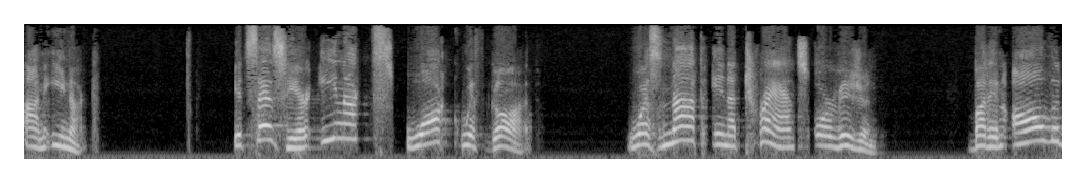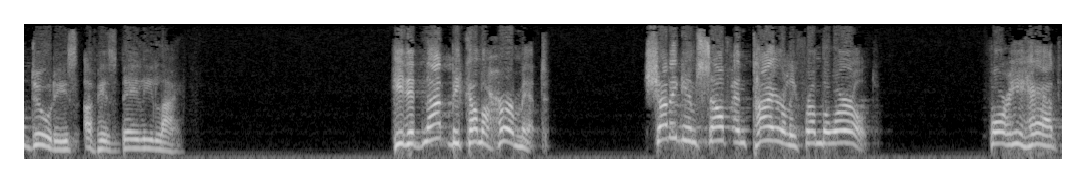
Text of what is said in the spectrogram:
on Enoch. It says here, Enoch's walk with God was not in a trance or vision, but in all the duties of his daily life. He did not become a hermit, shutting himself entirely from the world, for he had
